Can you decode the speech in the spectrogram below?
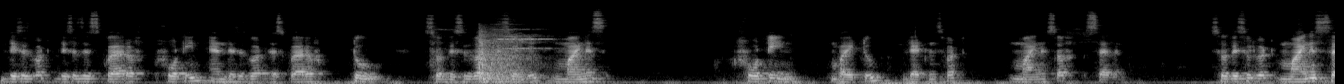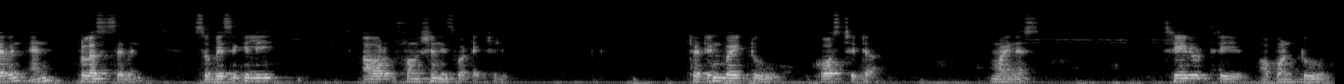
this is what this is a square of 14 and this is what a square of 2 so this is what this will be minus 14 by 2 that means what? Minus of 7 so this will be what? Minus 7 and plus 7 so basically our function is what actually? 13 by 2 cos theta minus 3 root 3 upon 2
